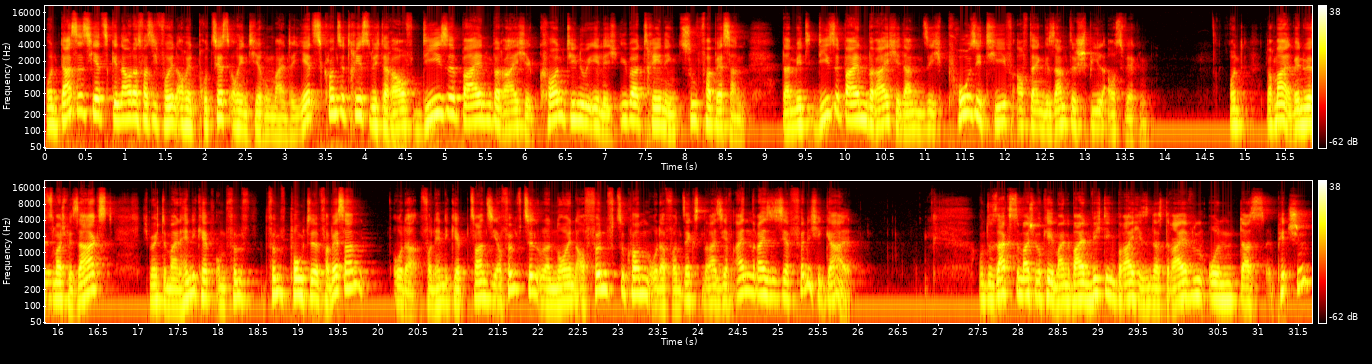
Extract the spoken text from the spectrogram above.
Und das ist jetzt genau das, was ich vorhin auch mit Prozessorientierung meinte. Jetzt konzentrierst du dich darauf, diese beiden Bereiche kontinuierlich über Training zu verbessern, damit diese beiden Bereiche dann sich positiv auf dein gesamtes Spiel auswirken. Und nochmal, wenn du jetzt zum Beispiel sagst, ich möchte mein Handicap um fünf, fünf Punkte verbessern, oder von Handicap 20 auf 15 oder 9 auf 5 zu kommen oder von 36 auf 31 ist ja völlig egal. und du sagst zum Beispiel, okay, meine beiden wichtigen Bereiche sind das Driven und das Pitchen,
